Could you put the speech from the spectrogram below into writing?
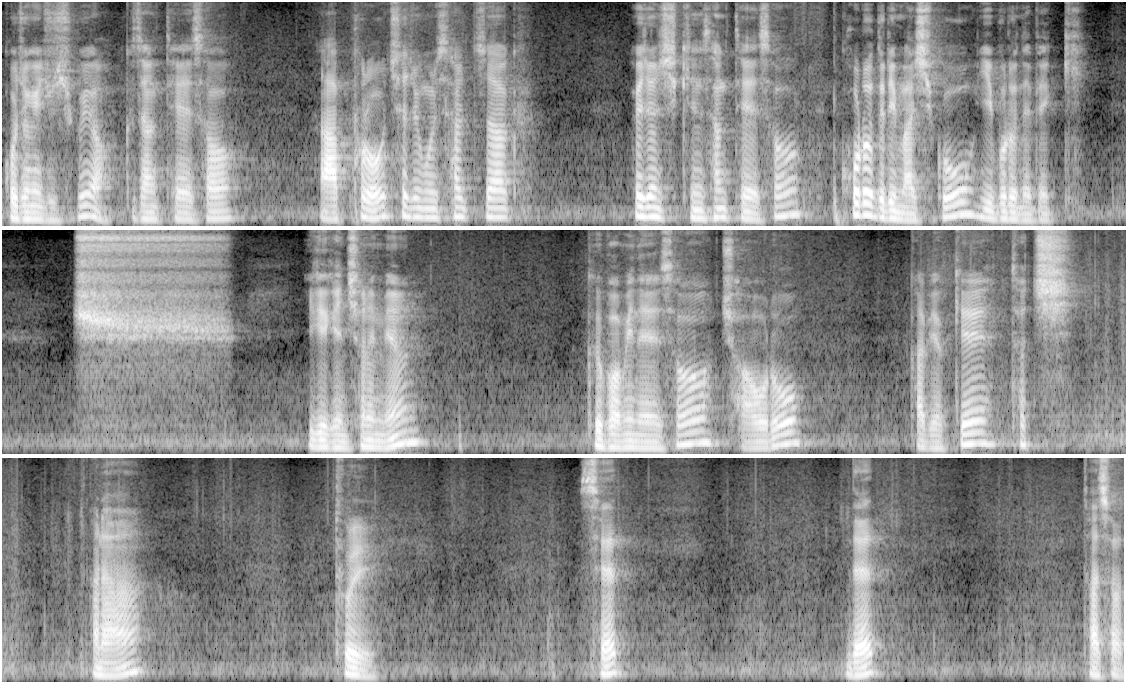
고정해 주시고요. 그 상태에서 앞으로 체중을 살짝 회전시킨 상태에서 코로 들이마시고 입으로 내뱉기. 쉬. 이게 괜찮으면 그 범위 내에서 좌우로 가볍게 터치. 하나, 둘, 셋, 넷, 다섯,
